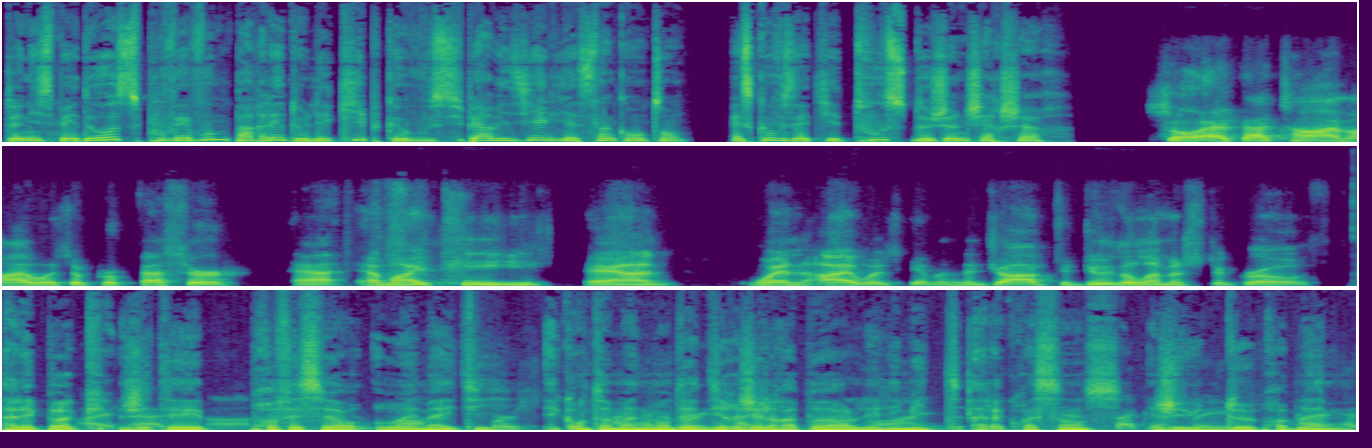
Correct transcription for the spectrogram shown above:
Denis Meadows, pouvez-vous me parler de l'équipe que vous supervisiez il y a 50 ans? Est-ce que vous étiez tous de jeunes chercheurs? So at that time I was a professor at MIT and when I was given the job to do the limits to growth à l'époque, j'étais professeur au MIT et quand on m'a demandé de diriger le rapport Les limites à la croissance, j'ai eu deux problèmes.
